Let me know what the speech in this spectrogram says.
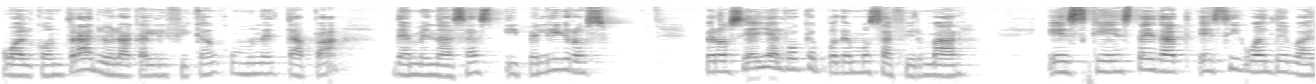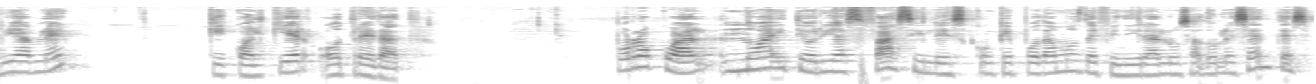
o al contrario, la califican como una etapa de amenazas y peligros. Pero si hay algo que podemos afirmar es que esta edad es igual de variable que cualquier otra edad por lo cual no hay teorías fáciles con que podamos definir a los adolescentes,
